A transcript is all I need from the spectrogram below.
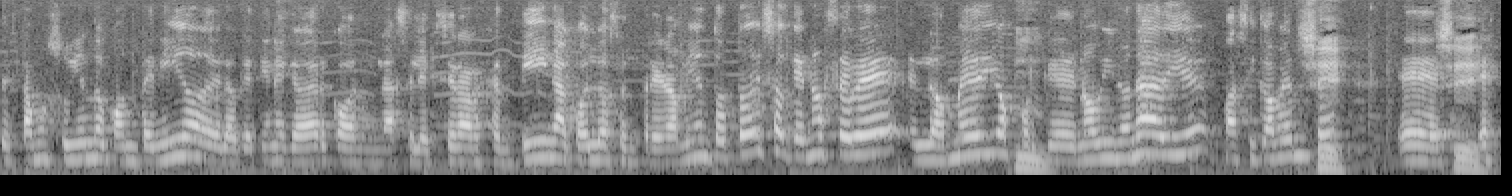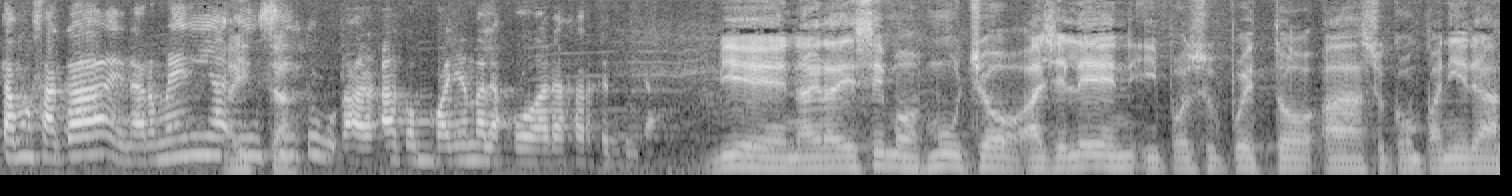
estamos subiendo contenido de lo que tiene que ver con la selección argentina, con los entrenamientos, todo eso que no se ve en los medios mm. porque no vino nadie, básicamente. Eh, estamos acá en Armenia, in situ, acompañando a las jugadoras argentinas. Bien, agradecemos mucho a Yelén y por supuesto a su compañera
